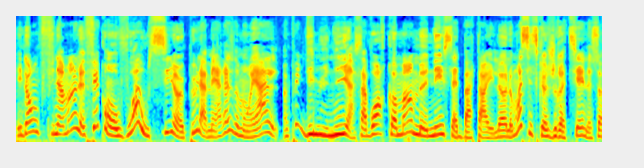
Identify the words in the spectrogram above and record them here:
Et donc, finalement, le fait qu'on voit aussi un peu la mairesse de Montréal un peu démunie à savoir comment mener cette bataille-là. là. Moi, c'est ce que je retiens de ça.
